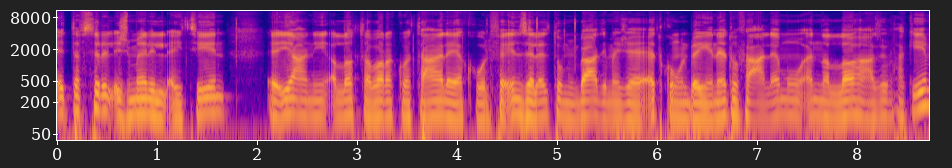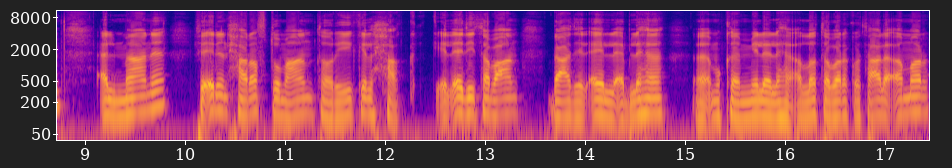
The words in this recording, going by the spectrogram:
التفسير الإجمالي للآيتين يعني الله تبارك وتعالى يقول فإن زللتم من بعد ما جاءتكم البينات فاعلموا أن الله عزيز حكيم. المعنى فإن انحرفتم عن طريق الحق. الآية دي طبعا بعد الآية اللي قبلها آه، مكملة لها. الله تبارك وتعالى أمر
